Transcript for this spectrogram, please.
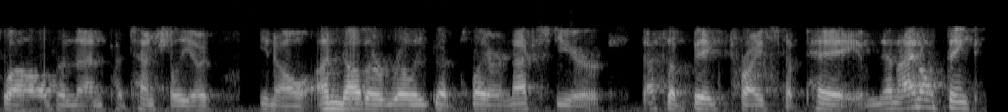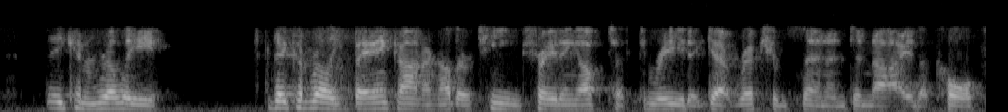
12 and then potentially a you know another really good player next year, that's a big price to pay. And I don't think they can really they could really bank on another team trading up to three to get Richardson and deny the Colts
